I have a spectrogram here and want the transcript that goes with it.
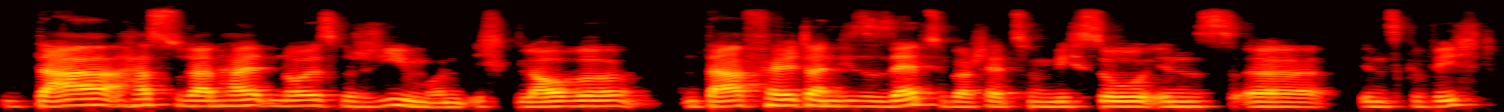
da hast du dann halt ein neues Regime und ich glaube, da fällt dann diese Selbstüberschätzung nicht so ins, äh, ins Gewicht,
